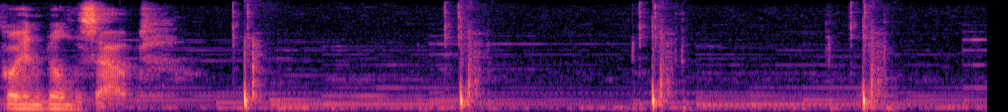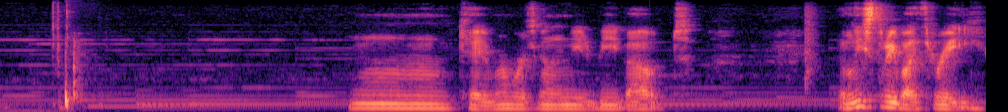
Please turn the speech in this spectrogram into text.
Go ahead and build this out. Okay, remember it's going to need to be about at least 3 by 3.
